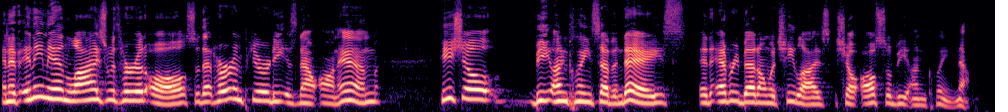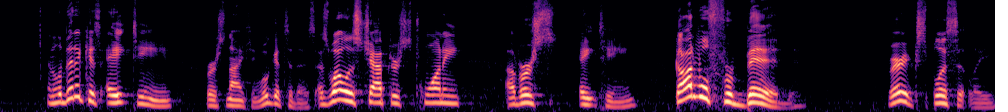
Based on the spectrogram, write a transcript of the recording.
And if any man lies with her at all, so that her impurity is now on him, he shall be unclean seven days, and every bed on which he lies shall also be unclean. Now, in Leviticus 18, verse 19. We'll get to this. As well as chapters 20, uh, verse 18. God will forbid, very explicitly,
